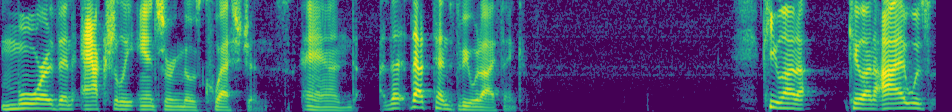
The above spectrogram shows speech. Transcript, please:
more than actually answering those questions. And that, that tends to be what I think. Keelan, Keelan, I was,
